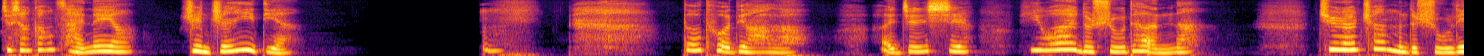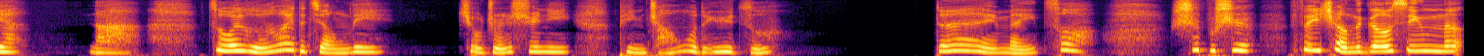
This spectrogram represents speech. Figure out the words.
就像刚才那样，认真一点。嗯，都脱掉了，还真是意外的舒坦呢。居然这么的熟练，那作为额外的奖励。就准许你品尝我的玉足。对，没错，是不是非常的高兴呢？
